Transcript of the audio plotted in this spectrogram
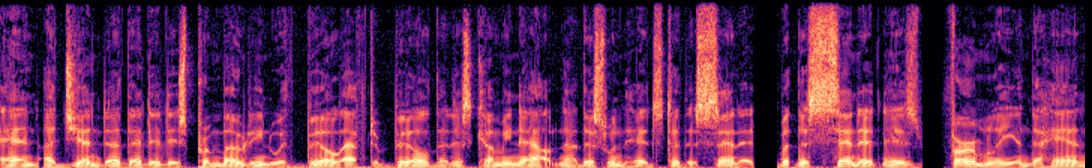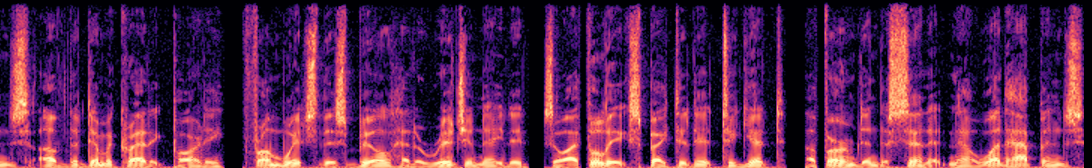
and agenda that it is promoting with bill after bill that is coming out. Now, this one heads to the Senate, but the Senate is firmly in the hands of the Democratic Party from which this bill had originated, so I fully expected it to get affirmed in the Senate. Now, what happens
